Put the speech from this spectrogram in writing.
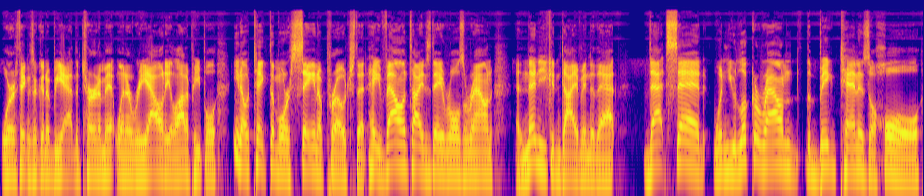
where things are going to be at in the tournament. When in reality, a lot of people, you know, take the more sane approach that hey, Valentine's Day rolls around, and then you can dive into that. That said, when you look around the Big Ten as a whole,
